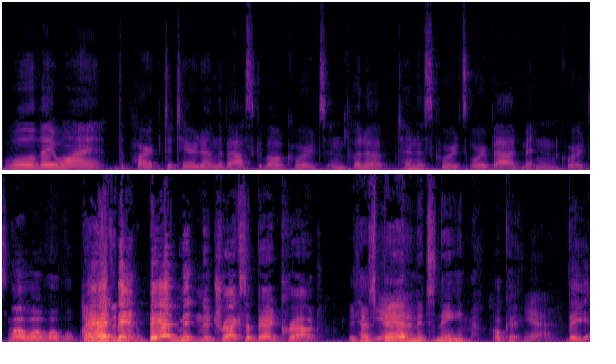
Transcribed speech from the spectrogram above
Well, they want the park to tear down the basketball courts and put up tennis courts or badminton courts. whoa, whoa, whoa, whoa. Bad, don't even- bad, badminton attracts a bad crowd. It has Yeah. bad in its name. Okay. Yeah. They,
